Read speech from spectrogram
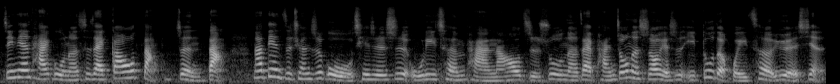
今天台股呢是在高档震荡。那电子全指股其实是无力撑盘，然后指数呢在盘中的时候也是一度的回测月线。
